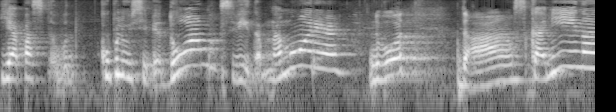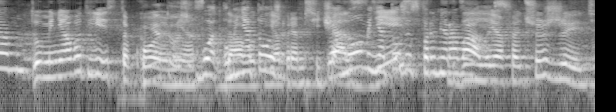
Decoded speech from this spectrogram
я пост... куплю себе дом с видом на море. Вот да. С камином. У меня вот есть такое место. Вот, да, у меня вот тоже. Я прям сейчас и оно у меня здесь, тоже сформировалось. Где я хочу жить.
